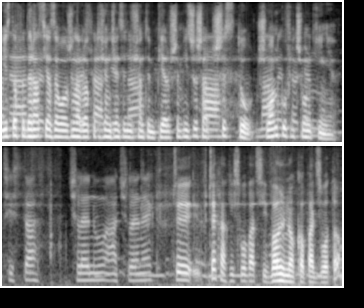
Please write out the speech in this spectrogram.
Jest to federacja założona w roku 1991 1991 i zrzesza a 300 mamy członków i członkinie. 300 czlenów a czlenek. Czy w Czechach i Słowacji wolno kopać złoto?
